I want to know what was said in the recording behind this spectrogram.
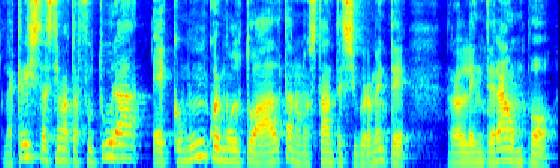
La crescita stimata futura è comunque molto alta, nonostante sicuramente rallenterà un po'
